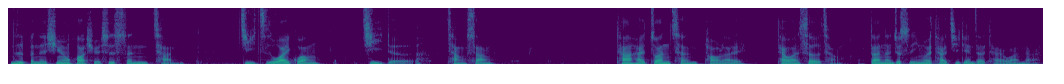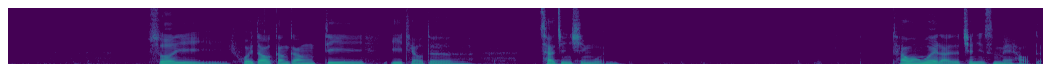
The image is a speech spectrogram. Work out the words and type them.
日本的信源化学是生产极紫外光剂的厂商，他还专程跑来台湾设厂，当然就是因为台积电在台湾啊。所以回到刚刚第一条的财经新闻，台湾未来的前景是美好的，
